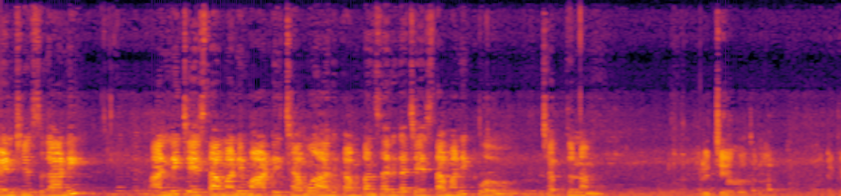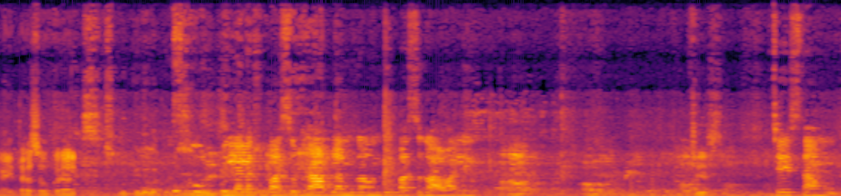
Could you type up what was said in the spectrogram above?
పెన్షన్స్ కానీ అన్నీ చేస్తామని మాట ఇచ్చాము అది కంపల్సరిగా చేస్తామని కో- చెప్తున్నాము. ఇతర సౌకర్యాలు స్కూల్ పిల్లలకు బస్సు ప్రాబ్లంగా ఉంది బస్సు కావాలి. చేస్తాము.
